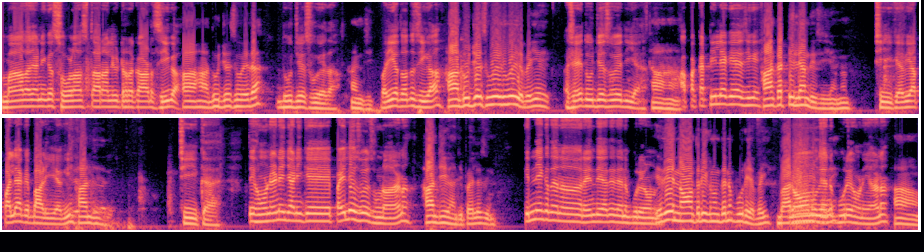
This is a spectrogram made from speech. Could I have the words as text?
ਮਾਂ ਦਾ ਯਾਨੀ ਕਿ 16 17 ਲੀਟਰ ਰਿਕਾਰਡ ਸੀਗਾ। ਹਾਂ ਹਾਂ ਦੂਜੇ ਸੂਏ ਦਾ? ਦੂਜੇ ਸੂਏ ਦਾ। ਹਾਂਜੀ। ਵਧੀਆ ਦੁੱਧ ਸੀਗਾ। ਹਾਂ ਦੂਜੇ ਸੂਏ ਦੀ ਹੋਈ ਹੈ ਬਈ ਇਹ। ਅੱਛਾ ਇਹ ਦੂਜੇ ਸੂਏ ਦੀ ਆ। ਹਾਂ ਹਾਂ। ਆਪਾਂ ਕੱਟੀ ਲੈ ਕੇ ਆਏ ਸੀਗੇ? ਹਾਂ ਕੱਟੀ ਲਿਆਂਦੀ ਸੀ ਉਹਨਾਂ ਨੇ। ਠੀਕ ਹੈ ਵੀ ਆਪਾਂ ਲਿਆ ਕੇ ਬਾਲੀ ਹੈਗੀ। ਹਾਂਜੀ। ਠੀਕ ਹੈ। ਤੇ ਹੁਣ ਇਹਨੇ ਯਾਨੀ ਕਿ ਪਹਿਲੇ ਸੂਏ ਸੁਣਾ ਹਨ ਹਾਂਜੀ ਹਾਂਜੀ ਪਹਿਲੇ ਸੀ ਕਿੰਨੇ ਕ ਦਿਨ ਰਹਿੰਦੇ ਆ ਇਹਦੇ ਦਿਨ ਪੂਰੇ ਹੋਣ? ਇਹਦੇ 9 ਤਰੀਕ ਨੂੰ ਦਿਨ ਪੂਰੇ ਆ ਬਈ। 12 9 ਨੂੰ ਦਿਨ ਪੂਰੇ ਹੋਣੇ ਆ ਹਨਾ ਹਾਂ।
